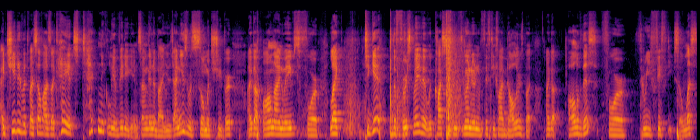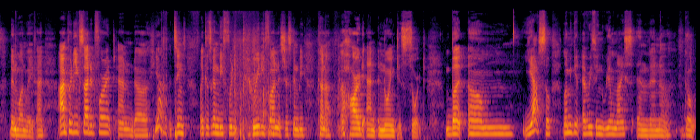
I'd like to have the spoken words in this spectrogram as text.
I cheated with myself. I was like, hey, it's technically a video game, so I'm gonna buy used. And used was so much cheaper. I got all nine waves for like to get the first wave, it would cost me three hundred and fifty-five dollars, but I got all of this for 350 so less than one wave and i'm pretty excited for it and uh, yeah it seems like it's gonna be pretty pretty fun it's just gonna be kind of hard and annoying to sort but um yeah so let me get everything real nice and then uh, go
